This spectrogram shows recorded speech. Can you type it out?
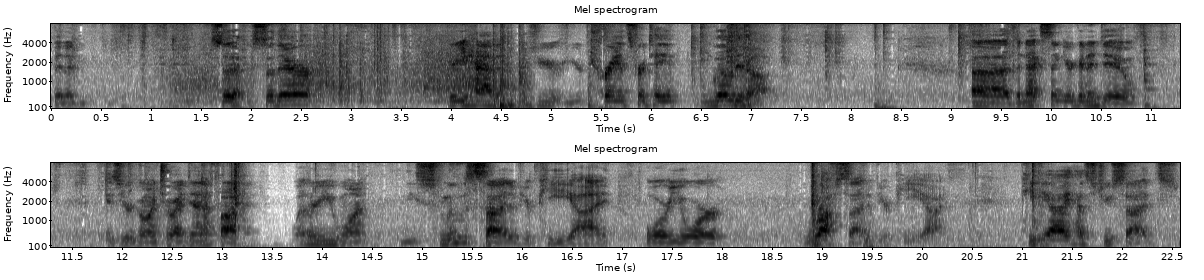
Bit of, so, so there, there you have it. There's your, your transfer tape Load it up. Uh, the next thing you're going to do is you're going to identify whether you want the smooth side of your PEI or your rough side of your PEI. PEI has two sides.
